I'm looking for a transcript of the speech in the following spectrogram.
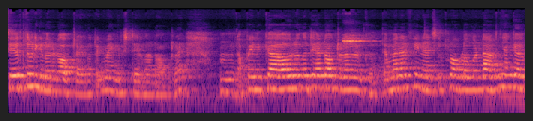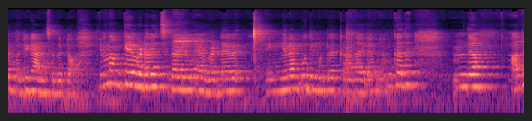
ചേർത്ത് പിടിക്കുന്ന ഒരു ഡോക്ടറായിരുന്നു കേട്ടോ. എനിക്ക് ഭയങ്കര ഇഷ്ടമായിരുന്നു ആ ഡോക്ടറെ. അപ്പോൾ എനിക്ക് ആ ഒരു എന്നിട്ട് ഞാൻ ഡോക്ടറെ നിൽക്കുക സത്യം പറഞ്ഞാൽ ഫിനാൻഷ്യൽ പ്രോബ്ലം കൊണ്ടാണ് ഞാൻ ഗവൺമെന്റ് കാണിച്ചത് കേട്ടോ പിന്നെ നമുക്ക് എവിടെ വെച്ചതായാലും എവിടെ എങ്ങനെ ബുദ്ധിമുട്ട് വെക്കണതായാലും നമുക്കത് എന്താ അത്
